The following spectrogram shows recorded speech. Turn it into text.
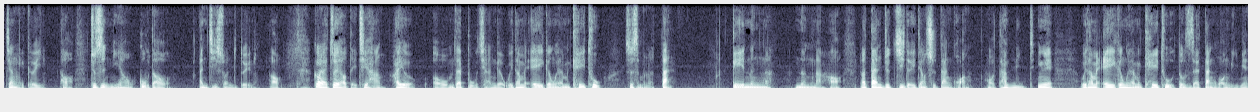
这样也可以。好，就是你要顾到氨基酸就对了。好，过来最好得切行，还有哦，我们再补强一个维他命 A 跟维他命 K two 是什么呢？蛋，给能啊，能啊。好，那蛋就记得一定要吃蛋黄。哦，它因为维他命 A 跟维他命 K two 都是在蛋黄里面，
